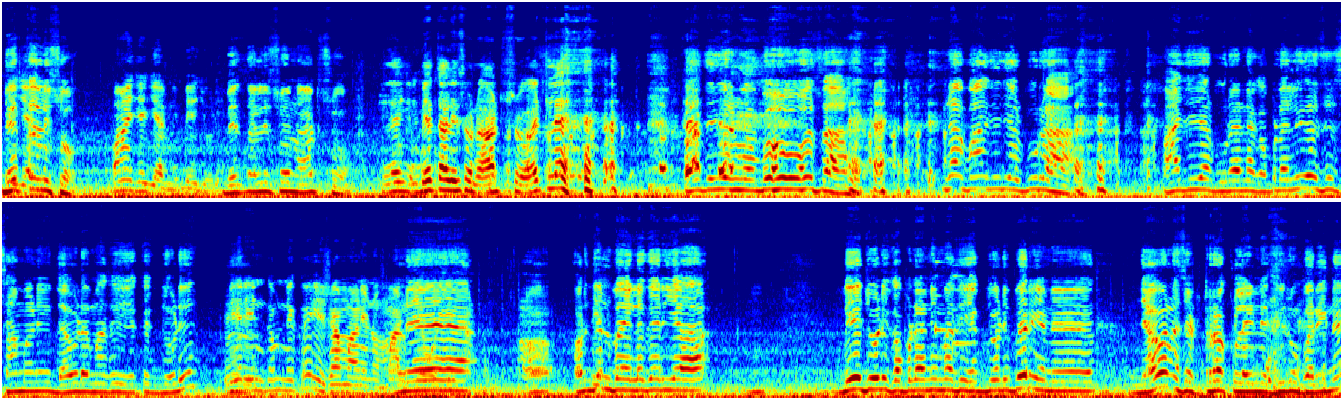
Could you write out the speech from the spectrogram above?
બેતાલીસો. પાંચ હજારની બે જોડી. બેતાલીસો ને આઠસો. બેતાલીસો ને આઠસો એટલે? પાંચ હજારમાં બહુ ઓછા. ના પાંચ હજાર પૂરા. પાંચ હજાર પૂરા ના કપડા લીધા છે સામાણી દાવડા માંથી એક એક જોડી. પહેરીને તમને કઈ સામાણી નો માલ અને અર્જુનભાઈ લગરિયા બે જોડી કપડાની માંથી એક જોડી પહેરી અને જવાના છે ટ્રક લઈને જીરું ભરીને.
